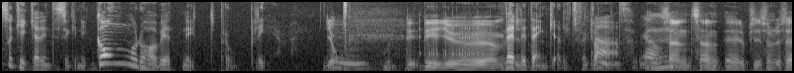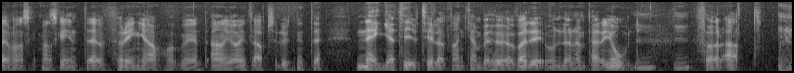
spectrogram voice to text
så kickar inte cykeln igång och då har vi ett nytt problem. Jo, mm. det, det, är ju... Eh, Väldigt enkelt förklarat. Ja, ja. Sen, sen, är det precis som du säger, man ska, man ska inte förringa. Jag är inte, absolut inte negativ till att man kan behöva det under en period mm. mm. för att mm,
